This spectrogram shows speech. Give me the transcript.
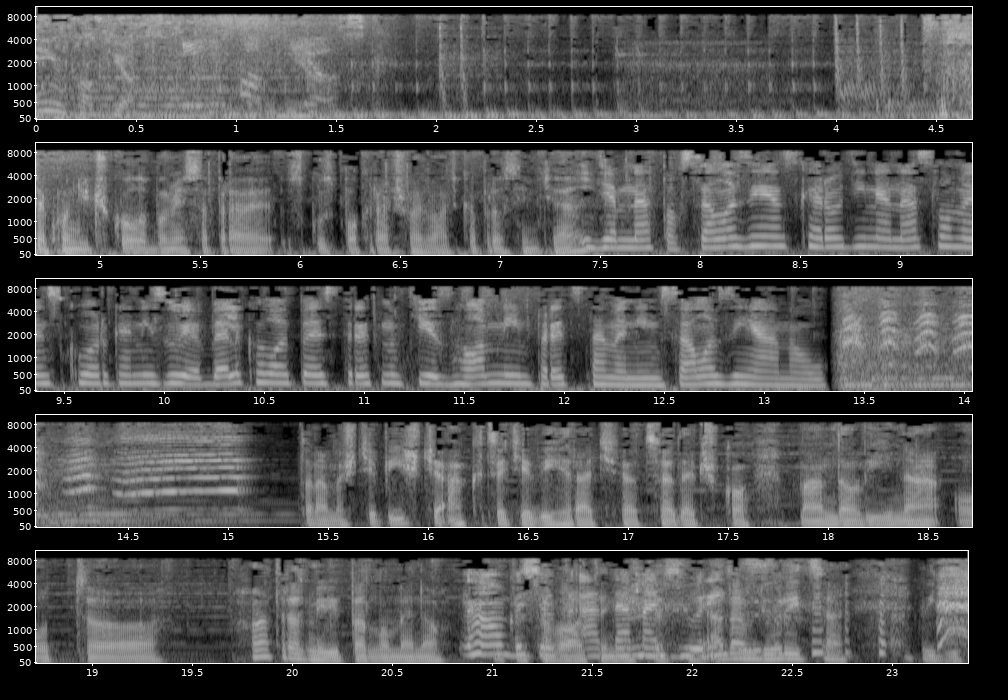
Infokiosk. Infokiosk. Sekundičku, lebo mne sa práve skús pokračovať, Váčka, prosím ťa. Idem na to. Salesianská rodina na Slovensku organizuje veľkolepé stretnutie s hlavným predstavením Salesiánov. To nám ešte píšte, ak chcete vyhrať CD Mandolína od... A teraz mi vypadlo meno. No, volá ten Adama? Ďuricu. Adam Ďurica. Vidíš,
